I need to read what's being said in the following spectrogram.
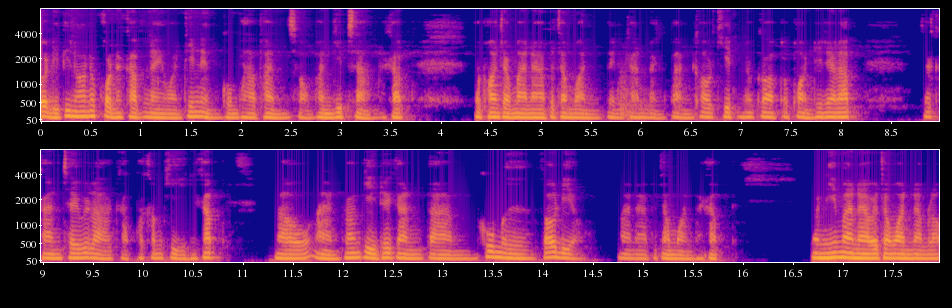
วัสดีพี่น้องทุกคนนะครับในวันที่ 1 กุมภาพันธ์ 2023 นะครับพระพรจากมานาประจำวันเป็นการแบ่งปันข้อคิดแล้วก็พระพรที่ได้รับ จากการใช้เวลากับพระคัมภีร์นะครับ เราอ่านพระคัมภีร์ด้วยกันตามคู่มือเฝ้าเดี่ยวมานาประจำวันนะครับ วันนี้มานาประจำวันนำเรา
